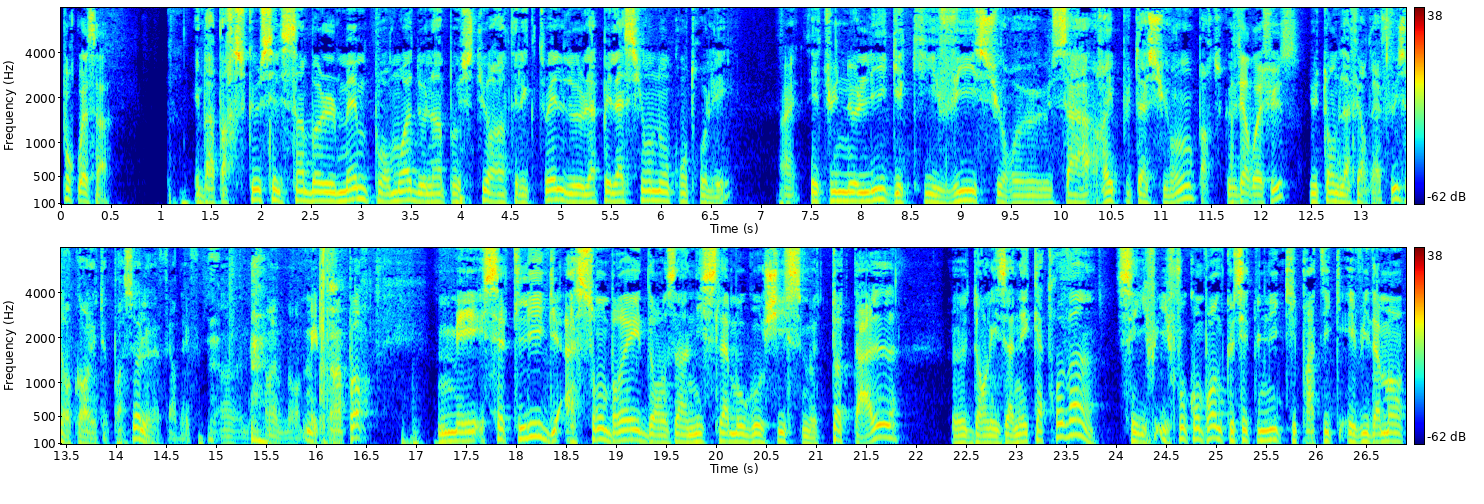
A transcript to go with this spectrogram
Pourquoi ça? Eh ben parce que c'est le symbole même pour moi de l'imposture intellectuelle, de l'appellation non contrôlée. Ouais. C'est une ligue qui vit sur euh, sa réputation parce que l'affaire Dreyfus, du temps de l'affaire Dreyfus, encore elle n'était pas seule l'affaire Dreyfus, hein, mais peu importe. Mais cette ligue a sombré dans un islamo-gauchisme total euh, dans les années 80. Il faut comprendre que c'est une ligue qui pratique évidemment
